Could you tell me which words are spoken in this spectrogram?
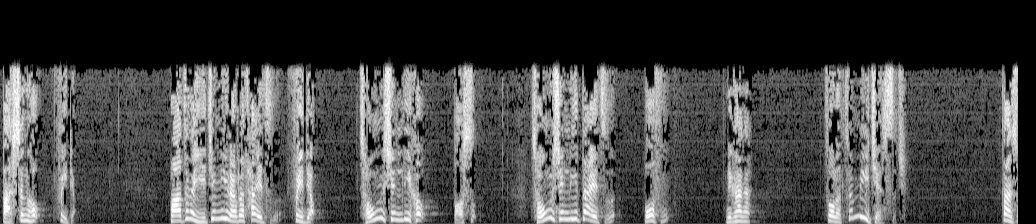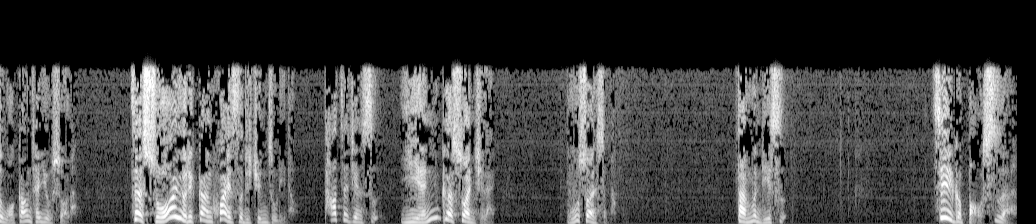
把身后废掉，把这个已经立了的太子废掉，重新立后保氏，重新立太子伯服。你看看，做了这么一件事情。但是我刚才又说了，在所有的干坏事的君主里头，他这件事。严格算起来，不算什么。但问题是，这个保氏啊，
